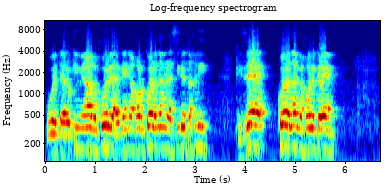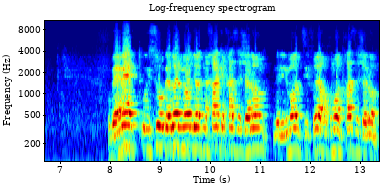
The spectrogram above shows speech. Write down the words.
הוא את האלוקים יראה וכולי, על כן יכול כל אדם להשיג התכלית, כי זה כל אדם יכול לקיים. ובאמת הוא איסור גדול מאוד להיות מחקר חס ושלום וללמוד ספרי החוכמות חס ושלום.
